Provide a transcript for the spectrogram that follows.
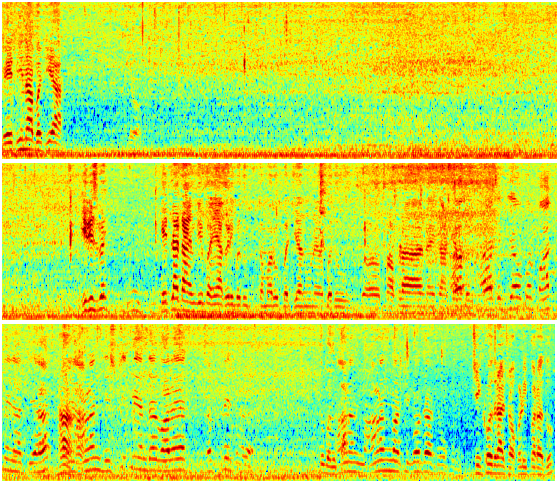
મેથીના ભજીયા. જો. ગિરીશભાઈ? કેટલા ટાઈમથી અહીંયા આગળ બધું તમારું ભજીયાનું ને બધું ફાફડા અને કાંઠા બધું? આ જગ્યા ઉપર પાંચ મહિના થયા. આણંદ ડિસ્ટ્રિક્ટની અંદર મારે છત્રીસ વર્ષ શું બધું? આણંદ આણંદમાં ચિખોદરા ચોકડી. ચીખોદરા ચોકડી પર હતું.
